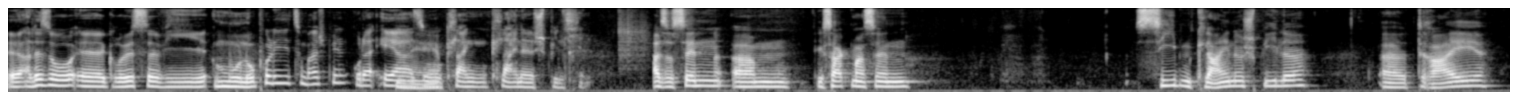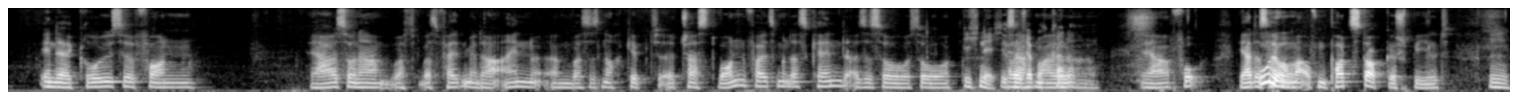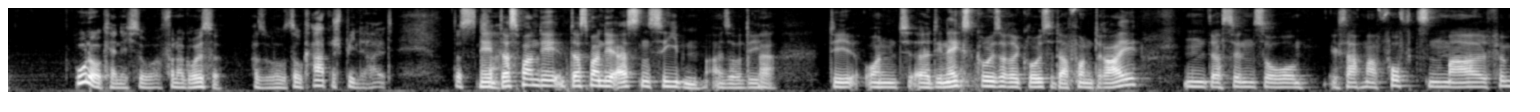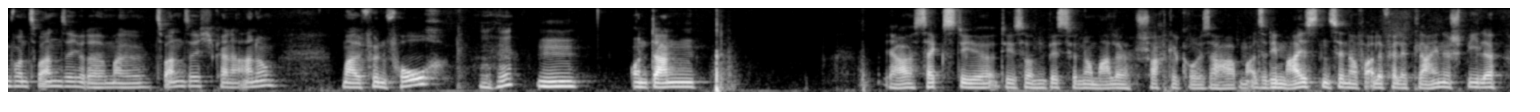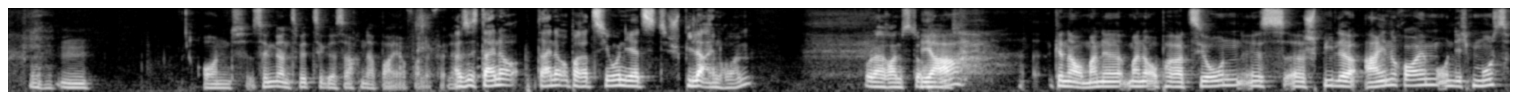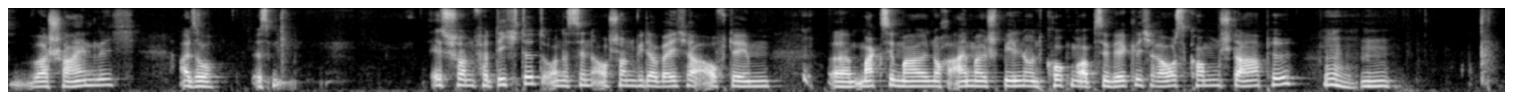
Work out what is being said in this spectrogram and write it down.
Äh, alle so äh, Größe wie Monopoly zum Beispiel oder eher Nee. so klein, kleine Spielchen? Also sind, ähm, ich sag mal, sind sieben kleine Spiele, äh, drei in der Größe von, ja, so einer, was, was fällt mir da ein, ähm, was es noch gibt, äh, Just One, falls man das kennt. Also so, so Ich nicht, Ich ich habe mal- keine Ahnung. ja, fo- ja, das Uno. haben wir mal auf dem Podstock gespielt. Uno kenne ich so von der Größe. Also so Kartenspiele halt. Das Nee, das waren die, das waren die ersten sieben. Also die, Ah. die und äh, die nächstgrößere Größe davon drei. Hm, Das sind so, ich sag mal 15 mal 25 oder mal 20, keine Ahnung, mal 5 hoch. Hm, Und dann ja, sechs, die, die so ein bisschen normale Schachtelgröße haben. Also die meisten sind auf alle Fälle kleine Spiele. Hm. Und es sind ganz witzige Sachen dabei auf alle Fälle. Also ist deine, deine Operation jetzt Spiele einräumen? Oder räumst du Ja, auf? genau. Meine, meine Operation ist äh, Spiele einräumen und ich muss wahrscheinlich, also es ist schon verdichtet und es sind auch schon wieder welche auf dem äh, maximal noch einmal spielen und gucken, ob sie wirklich rauskommen, Stapel. Mm.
